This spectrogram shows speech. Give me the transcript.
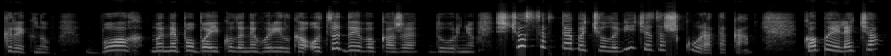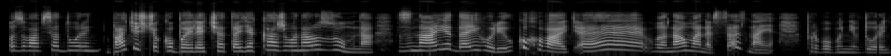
крикнув. Бог мене побий, коли не горілка. Оце диво, каже дурню. Що це в тебе, чоловіче, за шкура така? Кобиляча, озвався дурень. Бачиш, що кобиляча, та яка ж вона розумна. Знає, де й горілку ховають. Е, вона в мене все знає, пробубонів дурень.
